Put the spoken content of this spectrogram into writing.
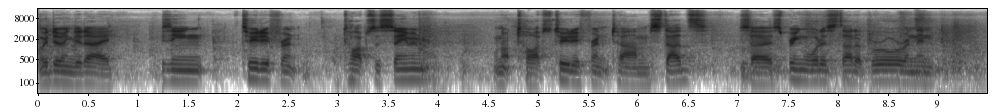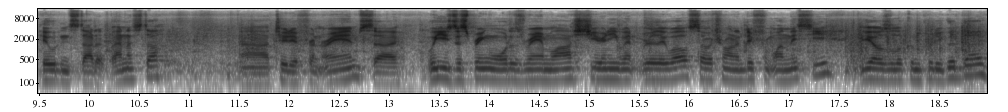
we're doing today. Using two different types of semen, well not types, two different um, studs. So Springwater stud at Brewer and then Hilden stud at Bannister. Uh, two different rams. So we used a Springwaters ram last year and he went really well. So we're trying a different one this year. The girls are looking pretty good though.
